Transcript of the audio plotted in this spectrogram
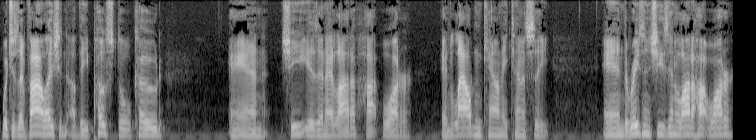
which is a violation of the postal code, and she is in a lot of hot water in Loudon County, Tennessee. And the reason she's in a lot of hot water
